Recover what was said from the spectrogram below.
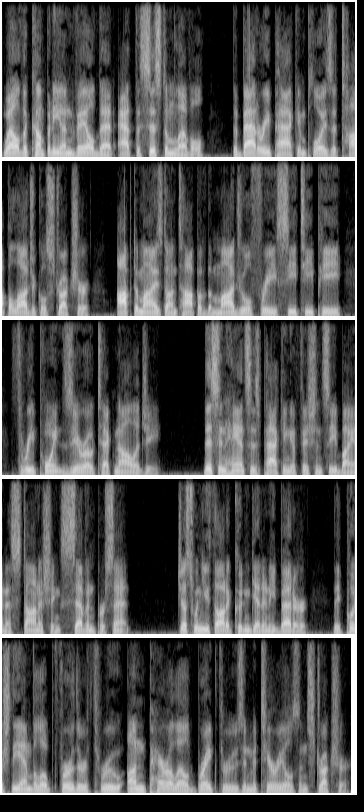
Well, the company unveiled that at the system level, the battery pack employs a topological structure optimized on top of the module-free CTP 3.0 technology. This enhances packing efficiency by an astonishing 7%. Just when you thought it couldn't get any better, they push the envelope further through unparalleled breakthroughs in materials and structure.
